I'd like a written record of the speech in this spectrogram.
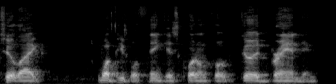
to like what people think is quote unquote good branding.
